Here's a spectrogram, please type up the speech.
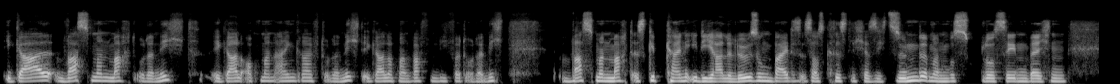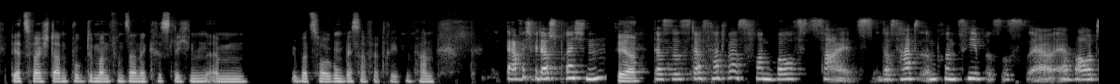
Egal, was man macht oder nicht, egal, ob man eingreift oder nicht, egal, ob man Waffen liefert oder nicht, was man macht, es gibt keine ideale Lösung. Beides ist aus christlicher Sicht Sünde. Man muss bloß sehen, welchen der zwei Standpunkte man von seiner christlichen ähm, Überzeugung besser vertreten kann. Darf ich widersprechen? Ja. Das ist, das hat was von both sides. Das hat im Prinzip, es ist, er, er baut,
